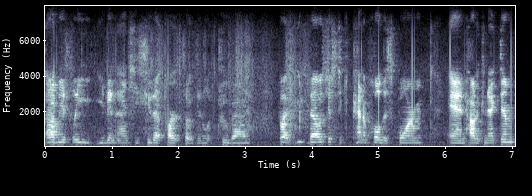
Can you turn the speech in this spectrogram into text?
obviously, you didn't actually see that part, so it didn't look too bad. But that was just to kind of hold his form and how to connect him.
